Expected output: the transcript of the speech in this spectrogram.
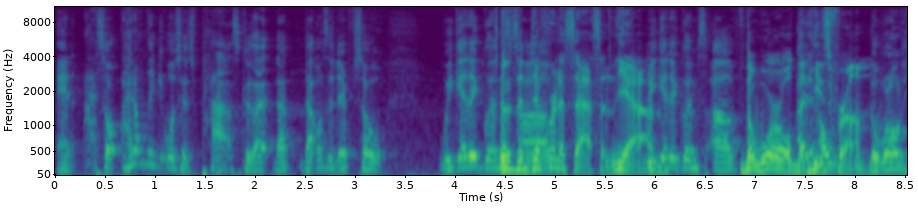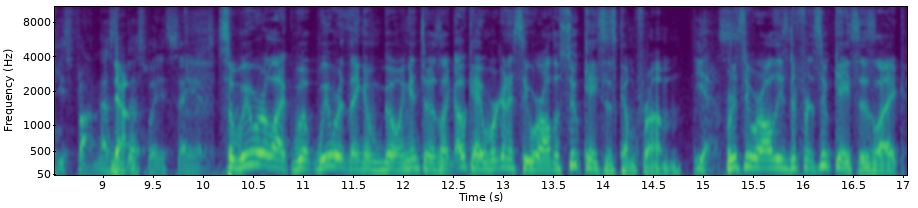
and I- so I don't think it was his past because that that was a different. So we get a glimpse. it was a of- different assassin. Yeah. We get a glimpse of the world that a- he's a- from. The world he's from. That's Yeah. the best way to say it. so we were like, what we were thinking going into it is like, okay, we're gonna see where all the suitcases come from. Yes. We're gonna see where all these different suitcases like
